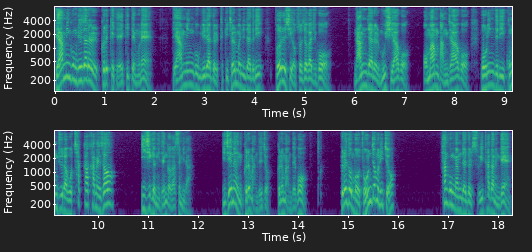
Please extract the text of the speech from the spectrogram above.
대한민국 여자를 그렇게 대했기 때문에 대한민국 여자들 특히 젊은 여자들이 버릇이 없어져 가지고 남자를 무시하고 오만방자하고 본인들이 공주라고 착각하면서 이 지경이 된 것 같습니다. 이제는 그러면 안 되죠. 그러면 안 되고 그래도 뭐 좋은 점은 있죠. 한국 남자들 스윗하다는 게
